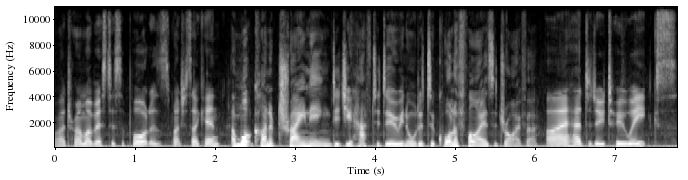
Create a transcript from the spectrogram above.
I try my best to support as much as I can. And what kind of training did you have to do in order to qualify as a driver? I had to do two weeks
